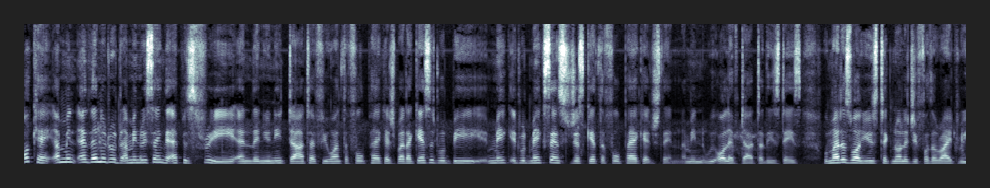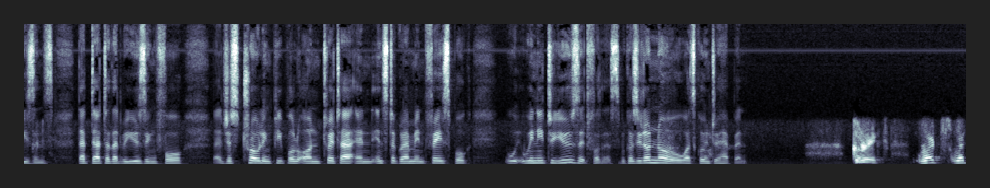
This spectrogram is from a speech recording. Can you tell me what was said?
Okay, I mean, and then it would. I mean, we're saying the app is free, and then you need data if you want the full package. But I guess it would be make it would make sense to just get the full package. Then, I mean, we all have data these days. We might as well use technology for the right reasons. That data that we're using for uh, just trolling people on Twitter and Instagram and Facebook, we, we need to use it for this because you don't know what's going to happen. Correct. What what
